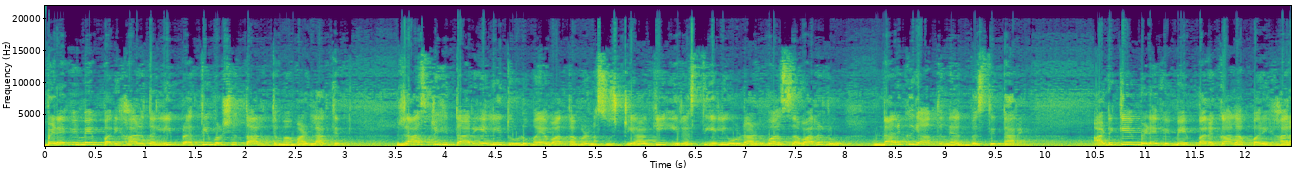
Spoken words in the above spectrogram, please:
ಬೆಳೆ ವಿಮೆ ಪರಿಹಾರದಲ್ಲಿ ಪ್ರತಿ ವರ್ಷ ತಾರತಮ್ಯ ಮಾಡಲಾಗ್ತಿತ್ತು. ರಾಷ್ಟ್ರೀಯ ಹೆದ್ದಾರಿಯಲ್ಲಿ ಧೂಳುಮಯ ವಾತಾವರಣ ಸೃಷ್ಟಿಯಾಗಿ ಈ ರಸ್ತೆಯಲ್ಲಿ ಓಡಾಡುವ ಸವಾರರು ನರಕ ಯಾತನೆ ಅನುಭವಿಸುತ್ತಿದ್ದಾರೆ. ಅಡಿಕೆ ಬೆಳೆ ವಿಮೆ, ಬರಗಾಲ ಪರಿಹಾರ,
